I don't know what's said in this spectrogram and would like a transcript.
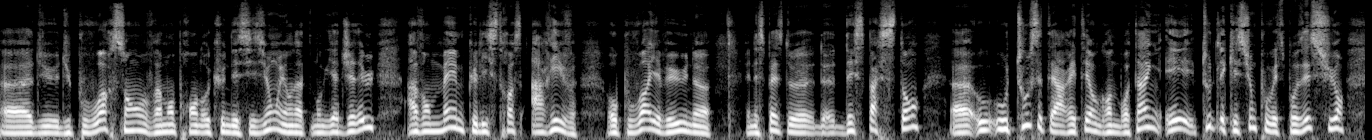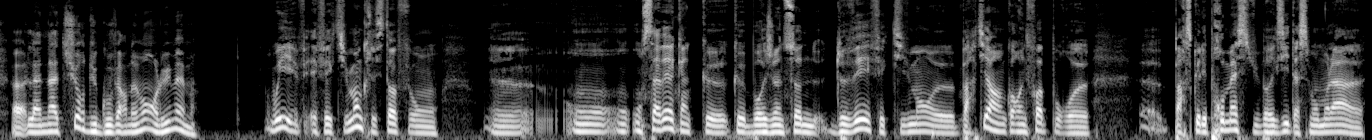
euh, du, pouvoir sans vraiment prendre aucune décision. Et on a donc il y a déjà eu, avant même que Listros arrive au pouvoir, il y avait eu une, espèce de de- d'espace-temps où, tout s'était arrêté en Grande-Bretagne et toutes les questions pouvaient se poser sur euh, la nature du gouvernement en lui-même. Oui, eff- effectivement, Christophe, on, euh, savait que, que Boris Johnson devait effectivement euh, partir, encore une fois, pour parce que les promesses du Brexit à ce moment-là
